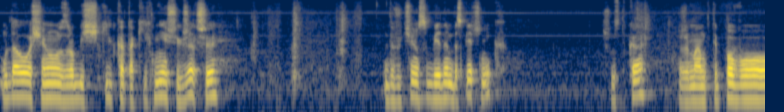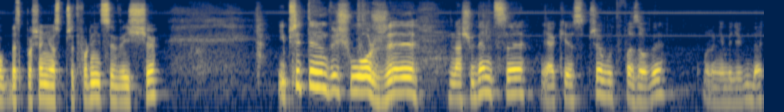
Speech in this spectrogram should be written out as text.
Udało się zrobić kilka takich mniejszych rzeczy. Dorzuciłem sobie jeden bezpiecznik, szóstkę, że mam typowo bezpośrednio z przetwornicy wyjście. I przy tym wyszło, że na siódemce, jak jest przewód fazowy, może nie będzie widać,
